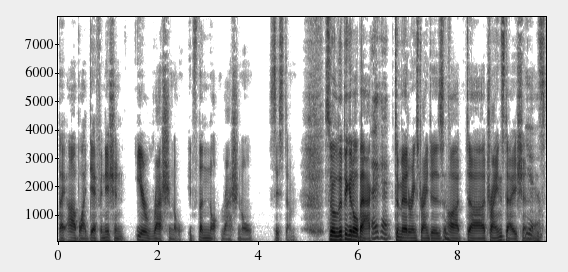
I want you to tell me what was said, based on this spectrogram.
they are by definition irrational. It's the not rational system. So looping it all back Okay. to murdering strangers at uh, train stations.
